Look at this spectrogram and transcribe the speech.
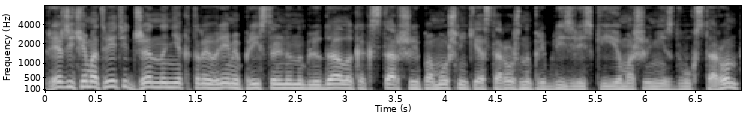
Прежде чем ответить, Дженна некоторое время пристально наблюдала, как старшие помощники осторожно приблизились к ее машине с двух сторон,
